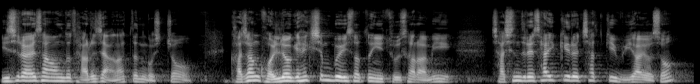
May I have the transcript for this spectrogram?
이스라엘 상황도 다르지 않았던 것이죠. 가장 권력의 핵심부에 있었던 이 두 사람이 자신들의 살 길을 찾기 위하여서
